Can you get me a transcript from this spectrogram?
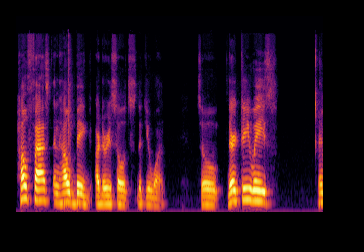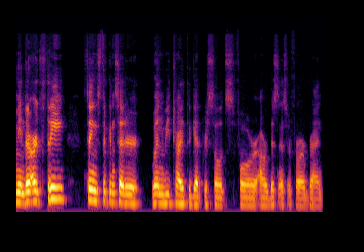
How fast and how big are the results that you want? So there are three ways. I mean, there are three things to consider when we try to get results for our business or for our brand.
